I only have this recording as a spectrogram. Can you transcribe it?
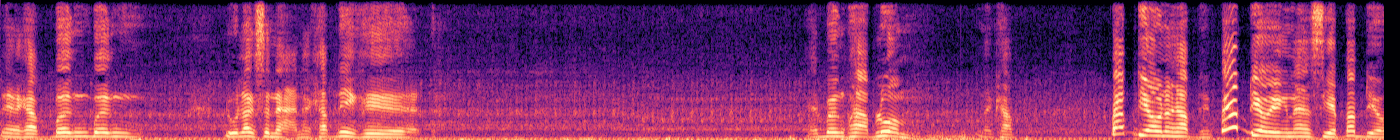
นี่นะครับเบิงเบิงดูลักษณะนะครับนี่คือ ให้เบิงภาพร่วมนะครับ แป๊บเดียวนะครับนี่แป๊บเดียวเองนะเสียบแป๊บเดียว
